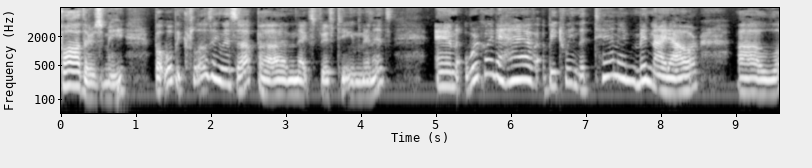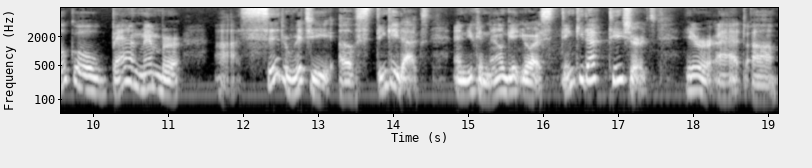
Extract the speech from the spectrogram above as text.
bothers me. But we'll be closing this up uh, in the next 15 minutes. And we're going to have between the 10 and midnight hour, uh, local band member uh, Sid Ritchie of Stinky Ducks. And you can now get your Stinky Duck t shirts here at. Uh,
